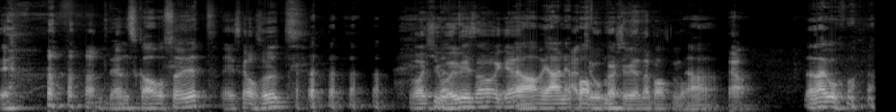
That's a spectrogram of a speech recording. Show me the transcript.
Ja. Den skal også ut. Den skal også ut. Det var 20 år vi sa, ikke Ja, vi er ned på 18. Jeg tror kanskje vi er nede på 18 nå. Ja. ja. Den er god.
